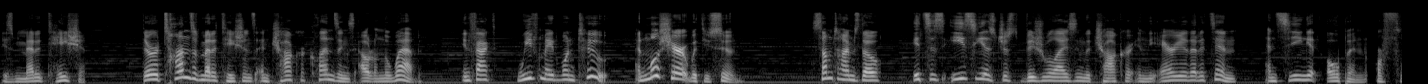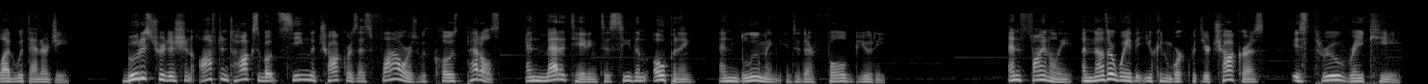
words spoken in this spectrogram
is meditation. There are tons of meditations and chakra cleansings out on the web. In fact, we've made one too, and we'll share it with you soon. Sometimes though, it's as easy as just visualizing the chakra in the area that it's in and seeing it open or flood with energy. Buddhist tradition often talks about seeing the chakras as flowers with closed petals and meditating to see them opening and blooming into their full beauty. And finally, another way that you can work with your chakras is through Reiki.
